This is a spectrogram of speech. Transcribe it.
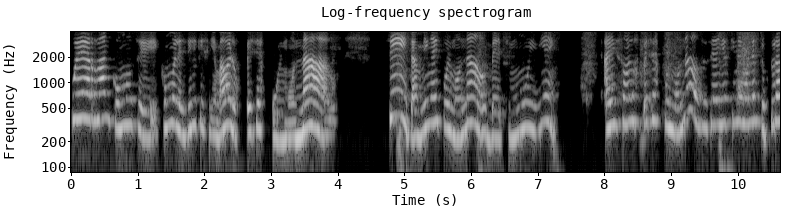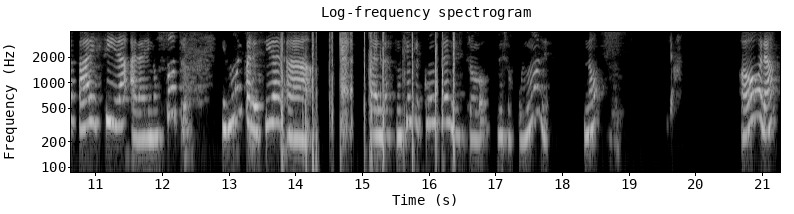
¿Recuerdan cómo, se, cómo les dije que se llamaban los peces pulmonados? Sí, también hay pulmonados, Betsy. Muy bien. Ahí son los peces pulmonados. O sea, ellos tienen una estructura parecida a la de nosotros. Es muy parecida a, la función que cumplen nuestro, nuestros pulmones, ¿no? Ya. Ahora,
